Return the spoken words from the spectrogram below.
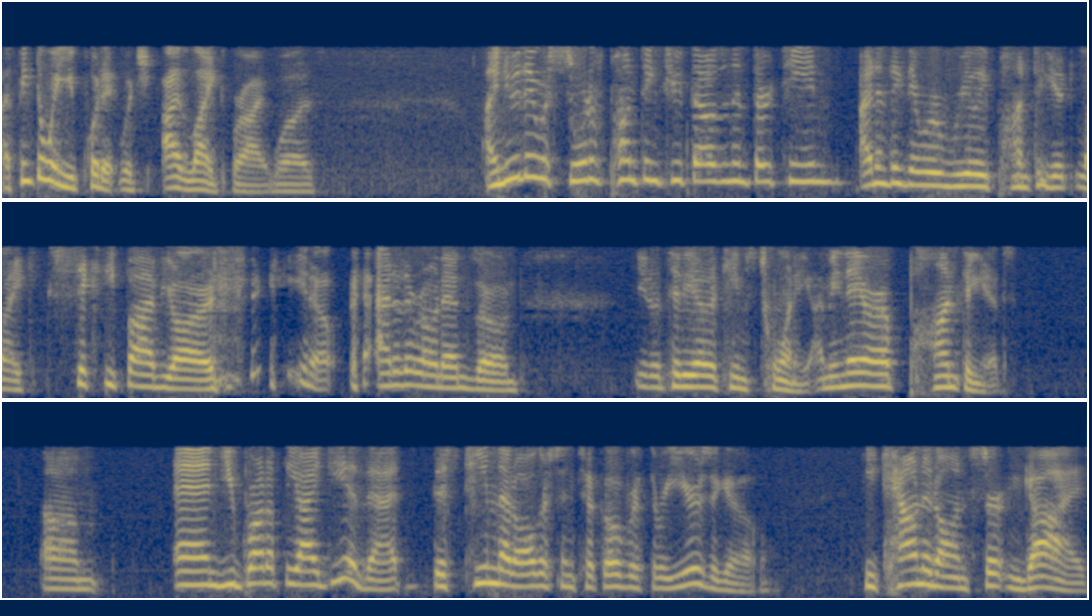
I think the way you put it, which I liked, Bry, was I knew they were sort of punting 2013. I didn't think they were really punting it like 65 yards, you know, out of their own end zone, you know, to the other team's 20. I mean, they are punting it. Um, and you brought up the idea that this team that Alderson took over three years ago, he counted on certain guys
